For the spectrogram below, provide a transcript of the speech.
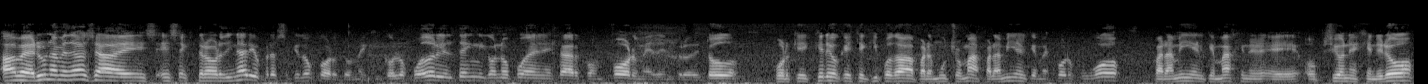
A, ver, una medalla es, es, extraordinario, pero se quedó corto México. Los jugadores y el técnico no pueden estar conformes dentro de todo, porque creo que este equipo daba para mucho más. Para mí el que mejor jugó para mí el que más eh, opciones generó,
